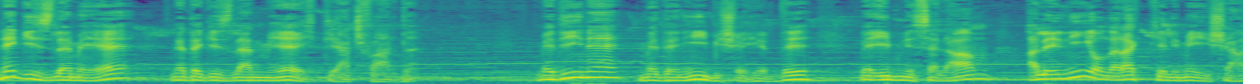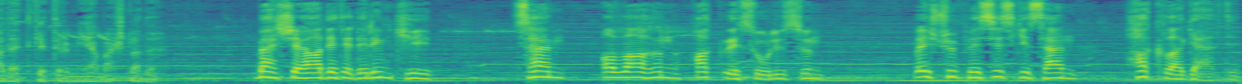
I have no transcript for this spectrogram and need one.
Ne gizlemeye ne de gizlenmeye ihtiyaç vardı. Medine medeni bir şehirdi ve İbni Selam aleni olarak kelime-i şehadet getirmeye başladı. Ben şehadet ederim ki sen Allah'ın hak Resulüsün ve şüphesiz ki sen hakla geldin.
